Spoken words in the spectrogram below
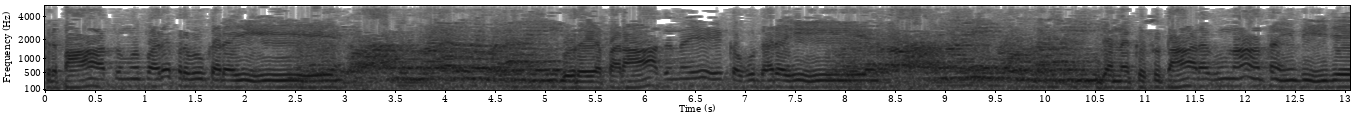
कृपा तुम पर प्रभु करही बुरे अपराध नये कहु धरही जनक सुता रघुनाथ दीजे।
